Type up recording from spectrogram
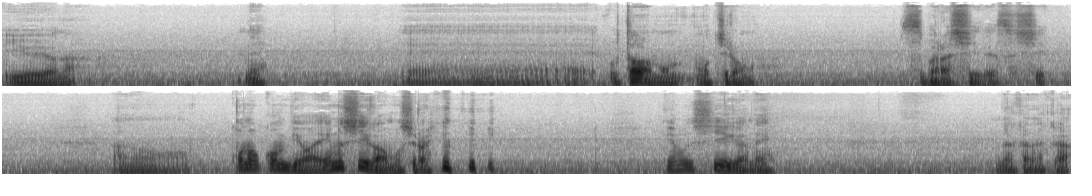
というようなね。えー、歌はももちろん素晴らしいですしあのこのコンビは MC が面白い。MC がねなかなか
